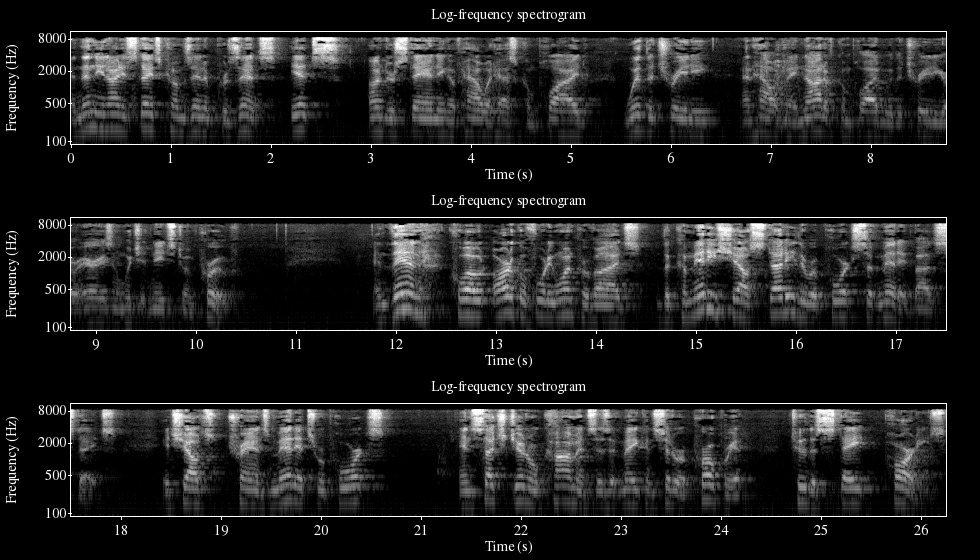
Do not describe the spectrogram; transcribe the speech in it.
And then the United States comes in and presents its understanding of how it has complied with the treaty and how it may not have complied with the treaty or areas in which it needs to improve. And then, quote, Article 41 provides the committee shall study the reports submitted by the states. It shall transmit its reports and such general comments as it may consider appropriate to the state parties.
